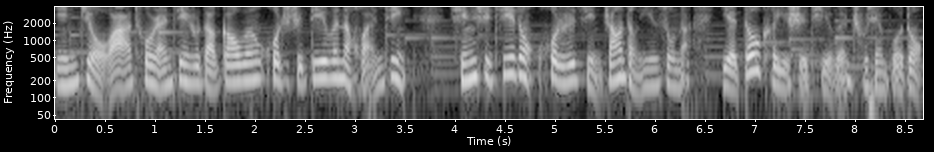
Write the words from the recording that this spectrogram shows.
饮酒啊、突然进入到高温或者是低温的环境、情绪激动或者是紧张等因素呢，也都可以使体温出现波动。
